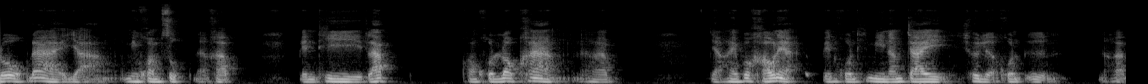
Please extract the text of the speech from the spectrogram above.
โลกได้อย่างมีความสุขนะครับ เป็นที่รักของคนรอบข้างนะครับ อยากให้พวกเขาเนี่ย เป็นคนที่มีน้ำใจช่วยเหลือคนอื่นนะครับ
